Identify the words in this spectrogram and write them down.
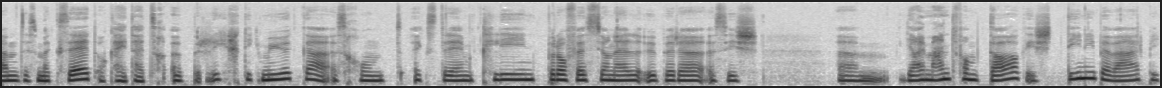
ähm, dass man sieht, okay, da hat sich jemand richtig Mühe gegeben. Es kommt extrem clean, professionell über. Es ist, ähm, ja, im Ende vom Tag ist deine Bewerbung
